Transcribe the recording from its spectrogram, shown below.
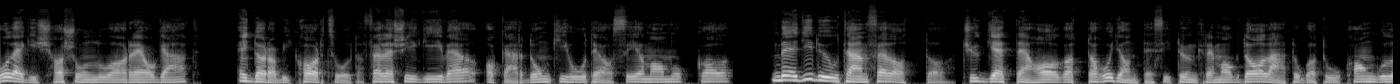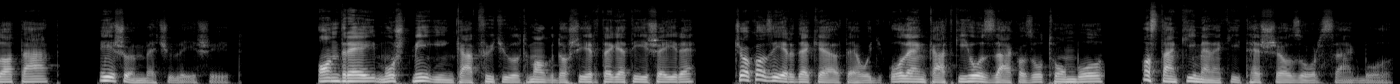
Oleg is hasonlóan reagált, egy darabig harcolt a feleségével, akár Don Quixote a szélmalmokkal, de egy idő után feladta, csüggetten hallgatta, hogyan teszi tönkre Magda a látogatók hangulatát és önbecsülését. Andrei most még inkább fütyült Magda sértegetéseire, csak az érdekelte, hogy Olenkát kihozzák az otthonból, aztán kimenekíthesse az országból.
